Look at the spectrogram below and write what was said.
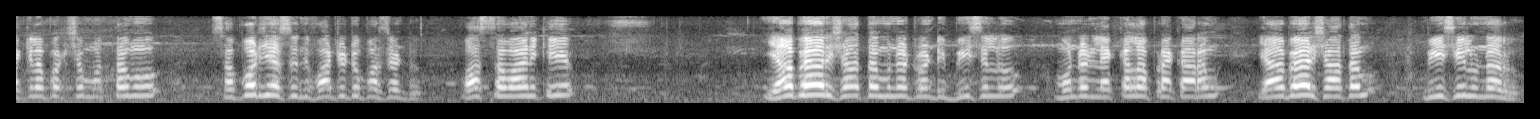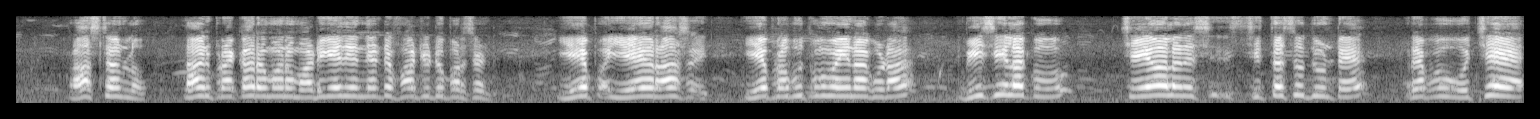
అఖిలపక్షం మొత్తము సపోర్ట్ చేస్తుంది ఫార్టీ టూ పర్సెంట్. వాస్తవానికి యాభై ఆరు శాతం ఉన్నటువంటి బీసీలు మొన్నటి లెక్కల ప్రకారం యాభై ఆరు శాతం బీసీలు ఉన్నారు రాష్ట్రంలో. దాని ప్రకారం మనం అడిగేది ఏంటంటే ఫార్టీ టూ పర్సెంట్. ఏ ప- ఏ రాష్ట్ర ఏ ప్రభుత్వం అయినా కూడా బీసీలకు చేయాలనే చిత్తశుద్ధి ఉంటే రేపు వచ్చే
